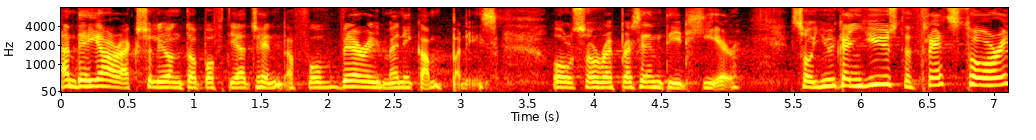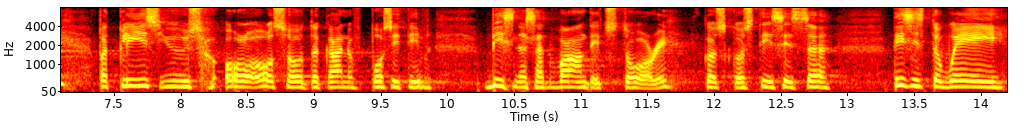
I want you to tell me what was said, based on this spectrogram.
and they are actually on top of the agenda for very many companies, also represented here. So you can use the threat story, but please use also the kind of positive business advantage story, because this is, a, this is the way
